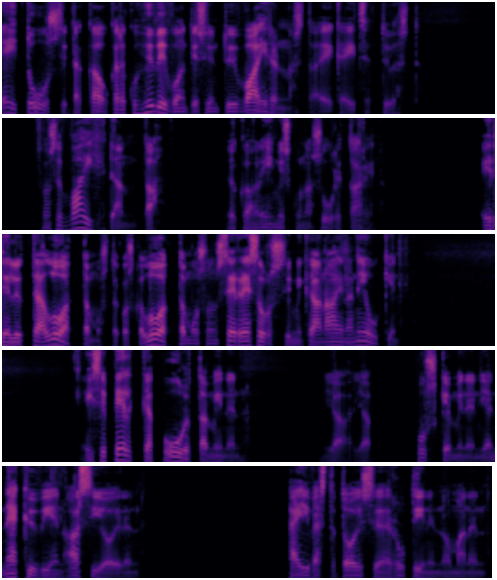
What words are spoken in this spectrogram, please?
ei tuu sitä kaukana, kun hyvinvointi syntyy vaihdannasta eikä itse työstä. Se on se vaihdanta, joka on ihmiskunnan suuri tarina. Edellyttää luottamusta, koska luottamus on se resurssi, mikä on aina niukin. Ei se pelkkä puurtaminen ja, ja puskeminen ja näkyvien asioiden päivästä toiseen rutiininomainen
